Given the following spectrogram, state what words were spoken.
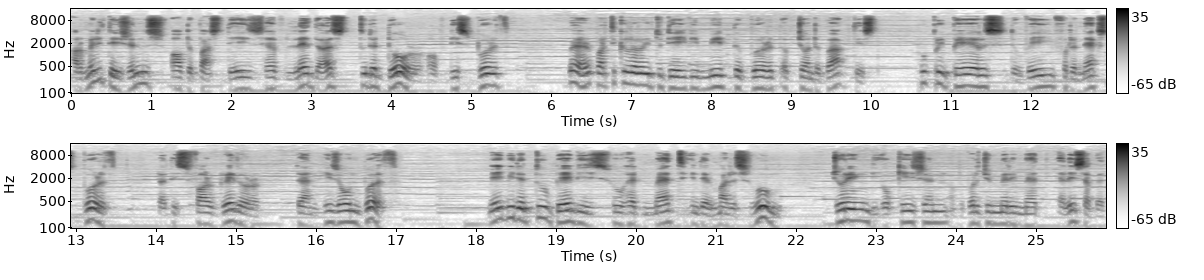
Our meditations of the past days have led us to the door of this birth, where particularly today we meet the birth of John the Baptist, who prepares the way for the next birth that is far greater than his own birth. Maybe the two babies who had met in their mother's womb during the occasion of the Virgin Mary met Elizabeth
